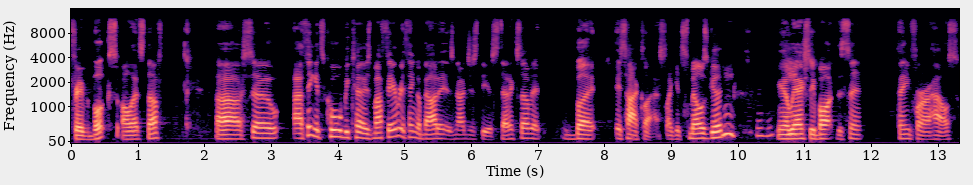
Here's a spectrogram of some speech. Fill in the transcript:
favorite books, all that stuff. Uh, so I think it's cool because my favorite thing about it is not just the aesthetics of it, but it's high class. Like it smells good. Mhm. You know, we actually bought the scent thing for our house,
